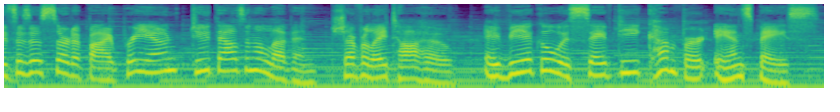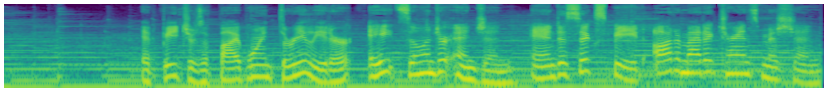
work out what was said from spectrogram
This is a certified pre-owned 2011 Chevrolet Tahoe, a vehicle with safety, comfort, and space. It features a 5.3-liter, 8-cylinder engine and a 6-speed automatic transmission.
